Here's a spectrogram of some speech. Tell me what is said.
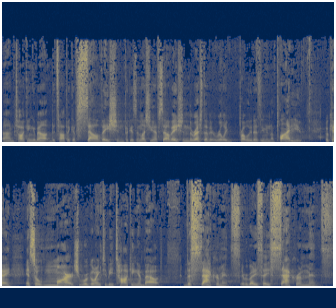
um, talking about the topic of salvation, because unless you have salvation, the rest of it really probably doesn't even apply to you. Okay? And so, March, we're going to be talking about the sacraments. Everybody say sacraments.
